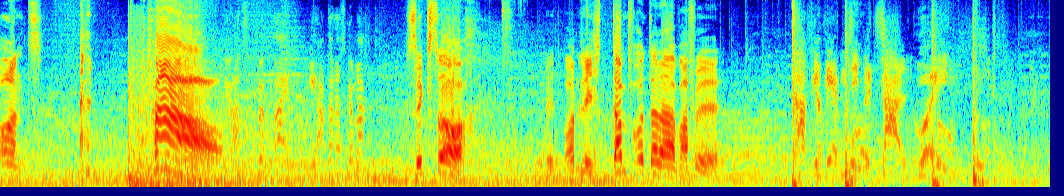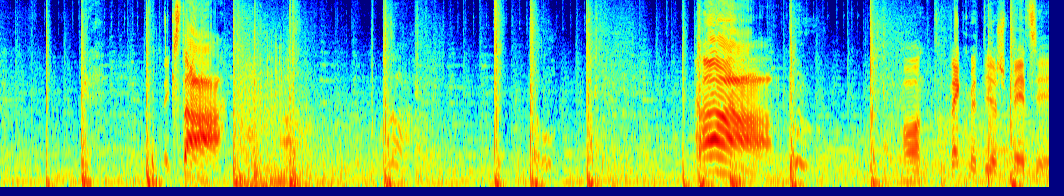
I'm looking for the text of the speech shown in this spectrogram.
Und... Pow! Er hat sich befreit. Wie hat er das gemacht? Six doch! Mit ordentlich Dampf unter der Waffel. Dafür werden Sie bezahlen, Wayne. Nix da! Pam! Und weg mit dir, Spezi!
